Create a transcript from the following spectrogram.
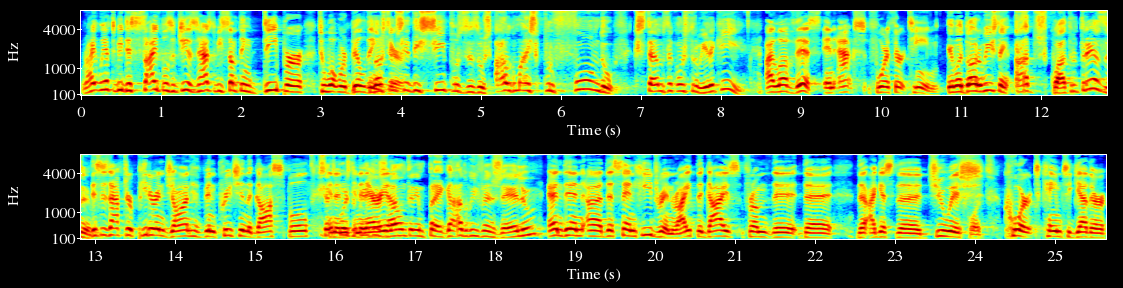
Right? We have to be disciples of Jesus. There has to be something deeper to what we're building Nós temos que ser discípulos de Jesus, algo mais profundo que estamos a construir aqui. I love this in Acts 4:13. Eu adoro isto em Atos 4,13. This is after Peter and John have been preaching the gospel Isto é in an, depois de in an Pedro e area. João terem pregado o Evangelho. And then uh, the Sanhedrin, right? The guys from the, the, the I guess the Jewish Court. court. came together.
